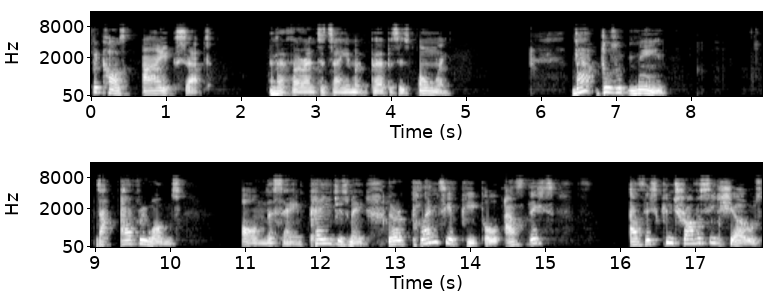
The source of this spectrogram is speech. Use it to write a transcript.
because I accept that for entertainment purposes only, that doesn't mean that everyone's on the same page as me. There are plenty of people, as this as this controversy shows,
